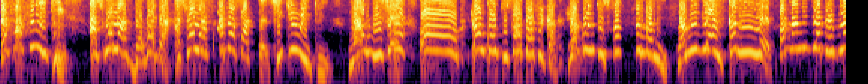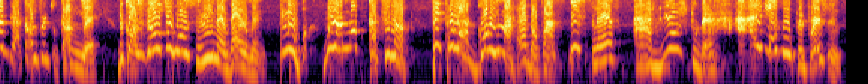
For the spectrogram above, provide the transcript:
the facilities, as well as the weather, as well as other factors, security. Now we say, oh, don't go to South Africa. You are going to spend money. Namibia is coming here. But Namibia, they've left their country to come here because they also want serene environment. Look, we are not catching up People are going ahead of us. These players are used to the high level preparations.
